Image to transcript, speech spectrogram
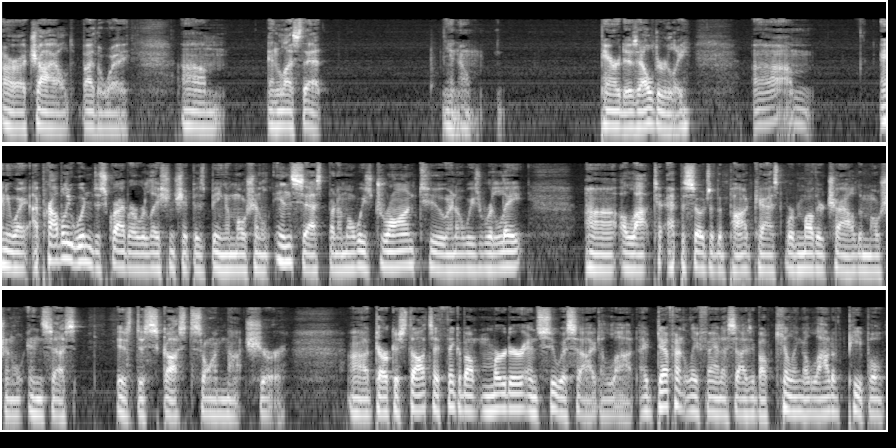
or a child. By the way, um, unless that you know parent is elderly. Um, Anyway, I probably wouldn't describe our relationship as being emotional incest, but I'm always drawn to and always relate uh, a lot to episodes of the podcast where mother child emotional incest is discussed, so I'm not sure. Uh, darkest thoughts, I think about murder and suicide a lot. I definitely fantasize about killing a lot of people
